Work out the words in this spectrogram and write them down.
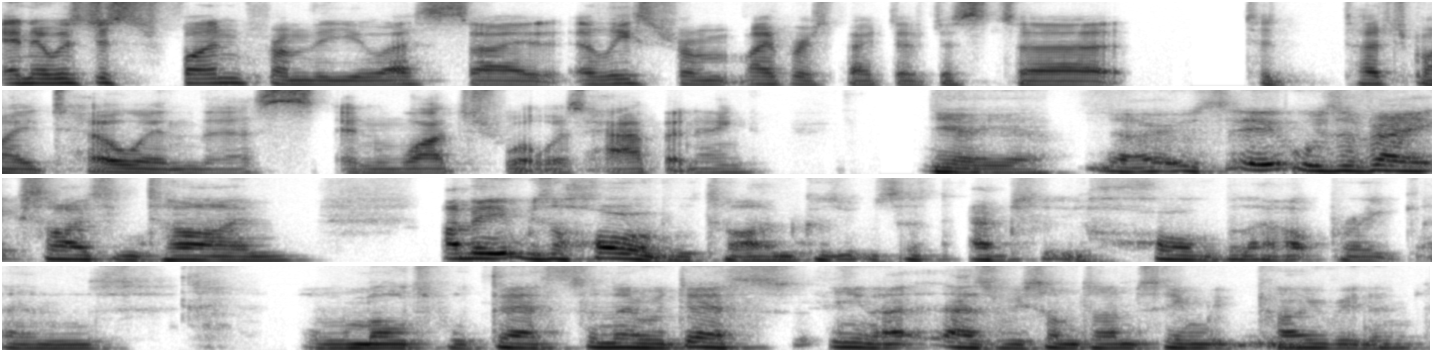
and it was just fun from the US side, at least from my perspective, just to to touch my toe in this and watch what was happening. Yeah, yeah. No, it was it was a very exciting time. I mean, it was a horrible time because it was an absolutely horrible outbreak and there were multiple deaths. And there were deaths, you know, as we sometimes see with COVID and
